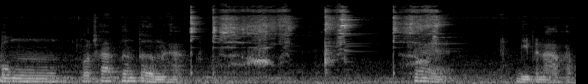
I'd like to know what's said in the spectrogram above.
ปรุงรสชาติเพิ่มเติมนะฮะแค่ บีบมะนาวครับ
